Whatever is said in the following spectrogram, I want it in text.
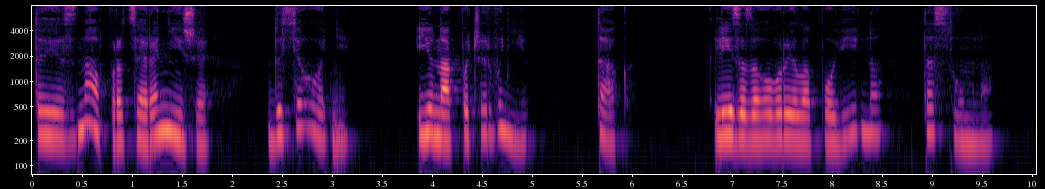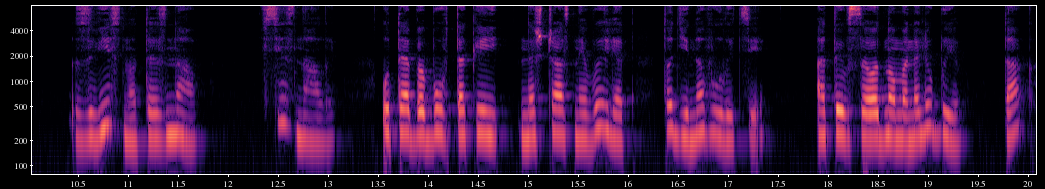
Ти знав про це раніше, до сьогодні. Юнак почервонів. Так. Ліза заговорила повільно та сумно. Звісно, ти знав. Всі знали. У тебе був такий нещасний вигляд тоді на вулиці, а ти все одно мене любив, так?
